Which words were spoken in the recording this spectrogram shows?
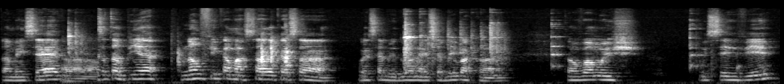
também serve. Ó. Essa tampinha não fica amassada com, essa, com esse abridor, né? Isso é bem bacana. Então vamos nos servir.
